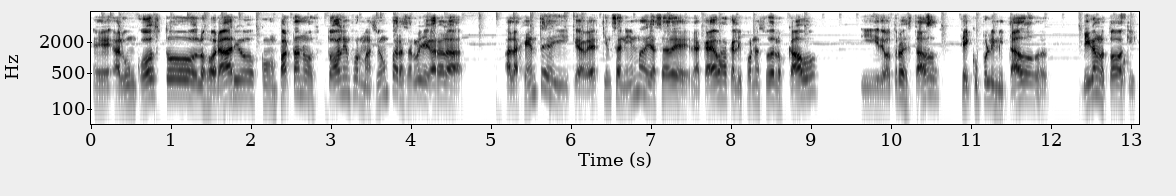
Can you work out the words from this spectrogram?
eh, algún costo, los horarios? Compártanos toda la información para hacerlo llegar a la, a la gente y que a ver quién se anima, ya sea de, de acá de Baja California Sur de Los Cabos y de otros estados. Si hay cupo limitado, díganlo todo aquí.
